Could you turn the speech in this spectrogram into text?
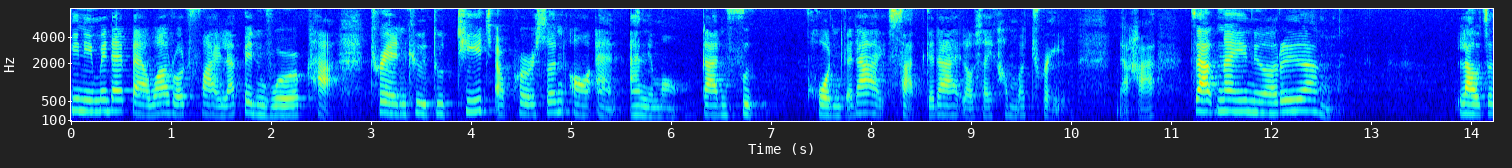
ที่นี้ไม่ได้แปลว่ารถไฟและเป็น verb ค่ะ train คือ to teach a person or an animal การฝึก คนก็ได้ สัตว์ก็ได้ เราใช้คำว่า train นะคะ จากในเนื้อเรื่อง เราจะ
